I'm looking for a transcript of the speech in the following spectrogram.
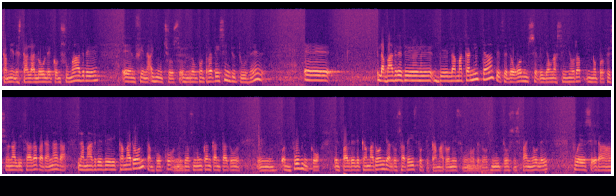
También está la Lole con su madre, en fin, hay muchos, lo encontraréis en YouTube. La madre de, la macanita, desde luego se veía una señora no profesionalizada para nada. La madre de Camarón tampoco, ellos nunca han cantado en, público. El padre de Camarón, ya lo sabéis, porque Camarón es uno de los mitos españoles, pues era,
